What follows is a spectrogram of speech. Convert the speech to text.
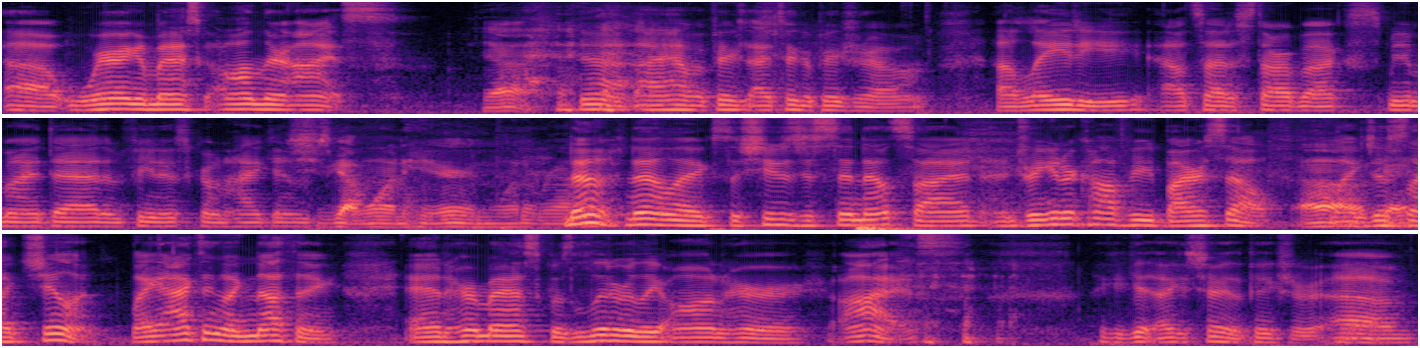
uh, wearing a mask on their eyes. Yeah. Yeah, I have a picture. I took a picture of a lady outside of Starbucks. Me and my dad and Phoenix going hiking. She's got one here and one around. No, no, like so she was just sitting outside and drinking her coffee by herself, Oh, like just like chilling, like acting like nothing, and her mask was literally on her eyes. I could get, I could show you the picture. Um,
